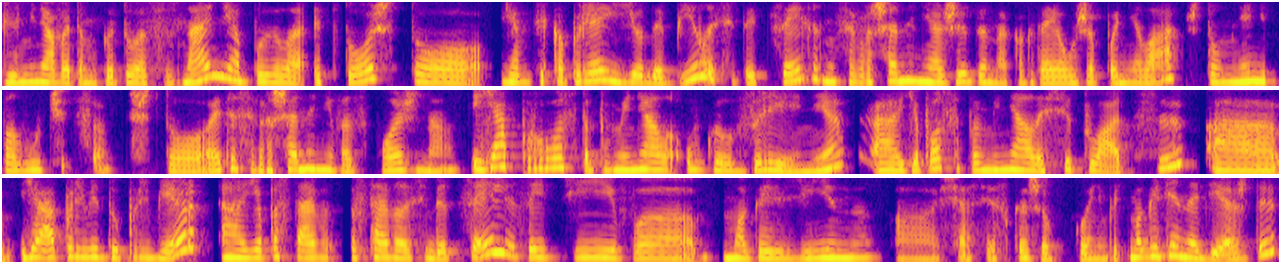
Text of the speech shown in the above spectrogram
для меня в этом году осознание было, это то, что я в декабре ее добилась, этой цели, но совершенно неожиданно, когда я уже поняла, что у меня не получится, что это совершенно невозможно. И я просто поменяла угол зрения, а, я просто поменяла ситуацию. А, я приведу пример. А, я поставила, поставила себе цель зайти в магазин, сейчас я скажу какой-нибудь, магазин одежды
